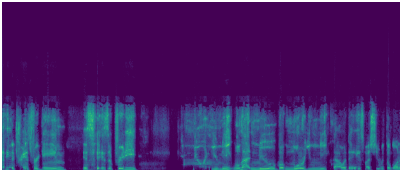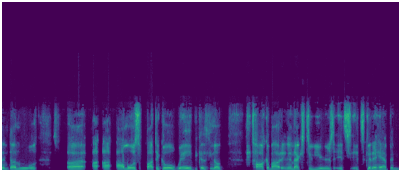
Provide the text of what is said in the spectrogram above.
I think the transfer game is is a pretty new and unique. Well, not new, but more unique nowadays, especially with the one and done rule uh, uh, uh, almost about to go away because you know talk about it in the next two years. It's it's gonna happen.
